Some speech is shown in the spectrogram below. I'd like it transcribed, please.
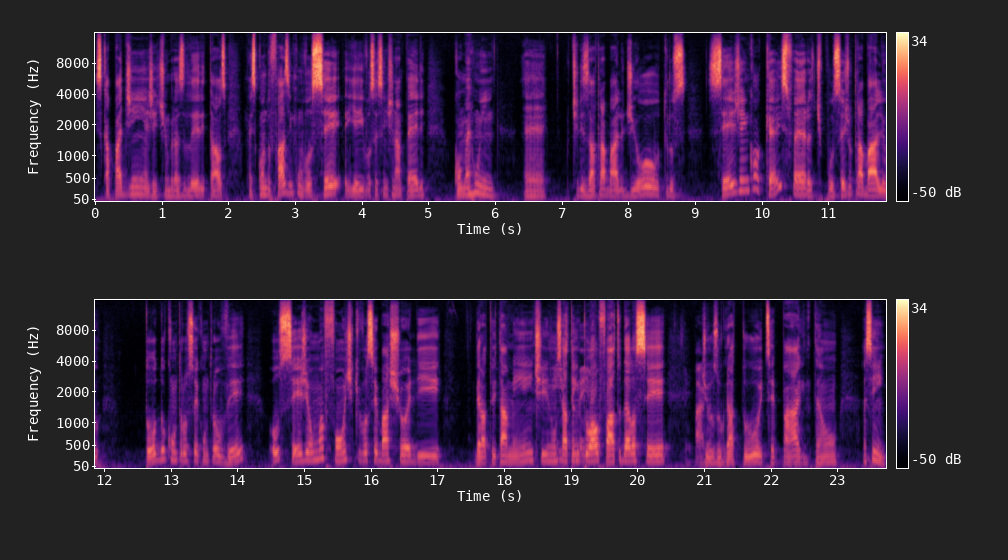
escapadinha, jeitinho brasileiro e tal, mas quando fazem com você, e aí você sente na pele como é ruim. É, utilizar trabalho de outros, seja em qualquer esfera, tipo, seja um trabalho todo Ctrl-C, Ctrl-V, ou seja uma fonte que você baixou ali gratuitamente e não se isso também, atentou né? ao fato dela ser de uso gratuito, você paga. Então, assim,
